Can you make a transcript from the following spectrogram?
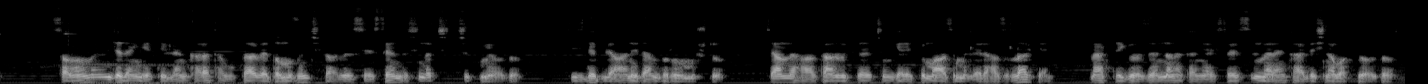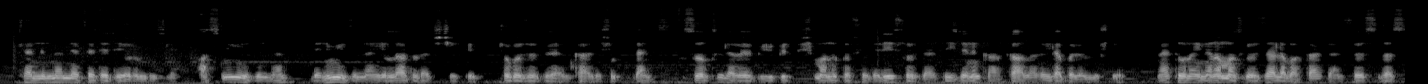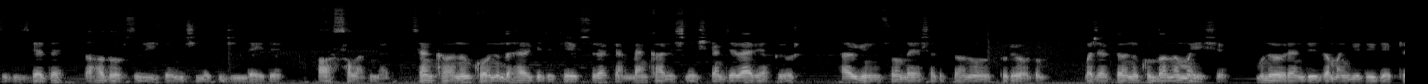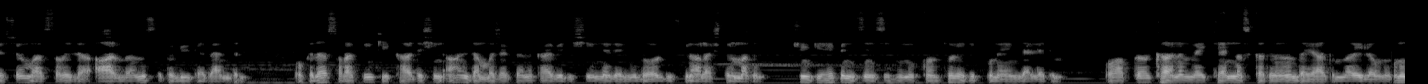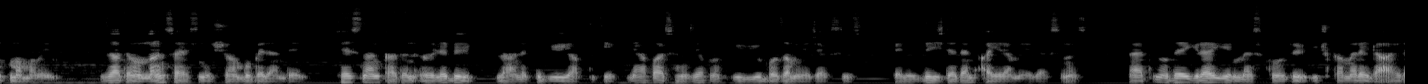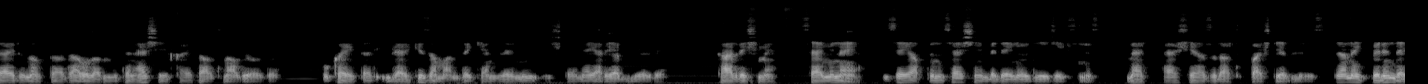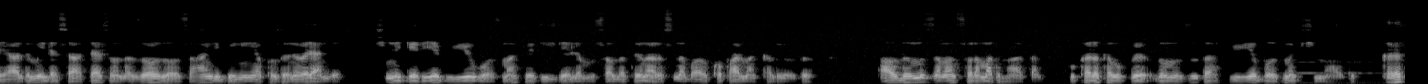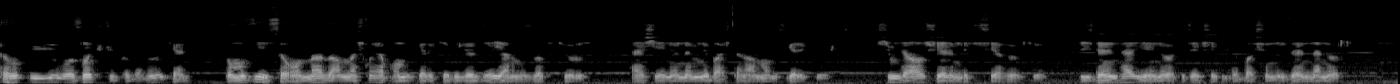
Salona önceden getirilen kara tavuklar ve domuzun çıkardığı seslerin dışında çıt çıkmıyordu. Dicle bile aniden durulmuştu. Can ve Hakan ritüel için gerekli malzemeleri hazırlarken Mert de gözlerinden akan yaşları silmeden kardeşine bakıyordu. Kendimden nefret ediyorum Dicle. Asmin yüzünden, benim yüzümden yıllardır acı çektim. Çok özür dilerim kardeşim. Ben fısıltıyla ve büyük bir pişmanlıkla söylediği sözler Dicle'nin kahkahalarıyla bölünmüştü. Mert ona inanamaz gözlerle bakarken söz sırası Dicle'de, daha doğrusu Dicle'nin içindeki cindeydi. Ah salak Mert, sen karnın koynunda her gece keyif sürerken ben kardeşine işkenceler yapıyor, her günün sonunda yaşadıklarını unutturuyordum. Bacaklarını kullanamayışı, bunu öğrendiği zaman girdiği depresyon hastalığıyla ağrılarının sebebi de bendim. O kadar salaktın ki kardeşin aniden bacaklarını kaybedişinin nedenini doğru düzgün araştırmadım. Çünkü hepinizin zihnini kontrol edip bunu engelledim. O aptal karnım ve Kennas kadınının da yardımlarıyla onu unutmamalıyım. Zaten onların sayesinde şu an bu bedendeyim. Kesnan kadın öyle bir lanetli büyü yaptı ki ne yaparsanız yapın büyüyü bozamayacaksınız. Beni Dicle'den ayıramayacaksınız. Mert'in odaya girer girmez kurduğu üç kamerayla ayrı ayrı noktalarda olan biten her şeyi kayıt altına alıyordu. Bu kayıtlar ileriki zamanda kendilerinin işlerine yarayabilirdi. Kardeşime, Sermina'ya, bize yaptığınız her şeyin bedelini ödeyeceksiniz. Mert, her şey hazır artık başlayabiliriz. Can Ekber'in de yardımıyla saatler sonra zor da olsa hangi büyünün yapıldığını öğrendi. Şimdi geriye büyüyü bozmak ve Dicle ile musallatığın arasında bağı koparmak kalıyordu. Aldığımız zaman soramadım Hakan. Bu kara tavuk ve domuzu da büyüye bozmak için mi aldık? Kara tavuk büyüyü bozmak için kullanılırken domuzu ise onlarla anlaşma yapmamız gerekebilir diye yanımızda tutuyoruz. Her şeyin önemini baştan almamız gerekiyor. Şimdi al şu elimdeki siyah örtüyü. Dicle'nin her yerini örtecek şekilde başının üzerinden ört.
